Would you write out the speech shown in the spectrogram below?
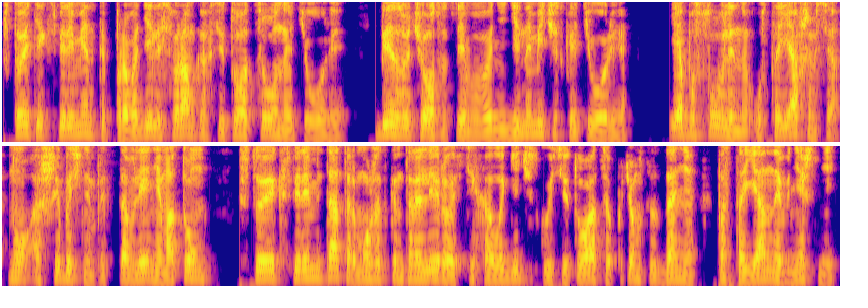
что эти эксперименты проводились в рамках ситуационной теории, без учета требований динамической теории и обусловлены устоявшимся, но ошибочным представлением о том, что экспериментатор может контролировать психологическую ситуацию путем создания постоянной внешней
